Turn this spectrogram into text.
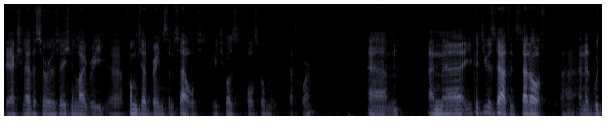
they actually had a serialization library uh, from JetBrains themselves, which was also multi-platform, um, and uh, you could use that instead of, uh, and it would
